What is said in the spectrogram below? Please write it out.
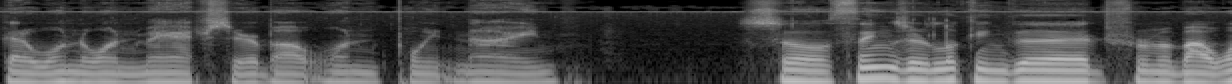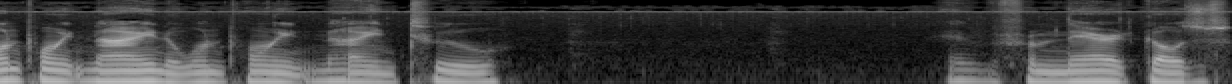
got a one-to-one -one match there about 1.9 so things are looking good from about 1.9 to 1.92 and from there it goes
